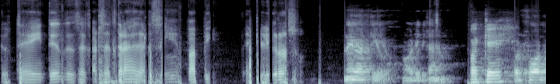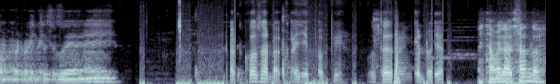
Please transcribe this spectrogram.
Usted intente sacarse el traje de Sijim, papi. Es peligroso. Negativo, ahorita no. ¿Por qué? Por favor, me permite su DNI. Cualquier cosa en la calle, papi. Usted tranquilo ya. ¿Me está amenazando?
